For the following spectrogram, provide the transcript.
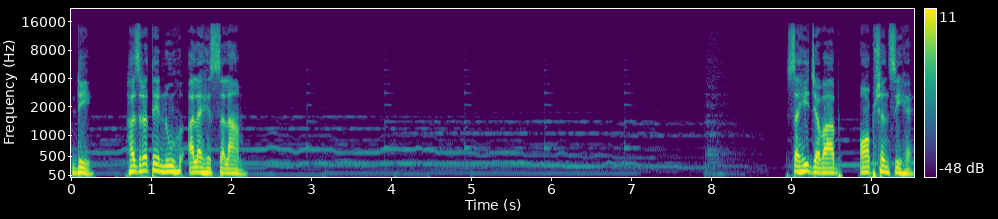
डी, हज़रत नूह अलैहिस्सलाम सही जवाब ऑप्शन सी है।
